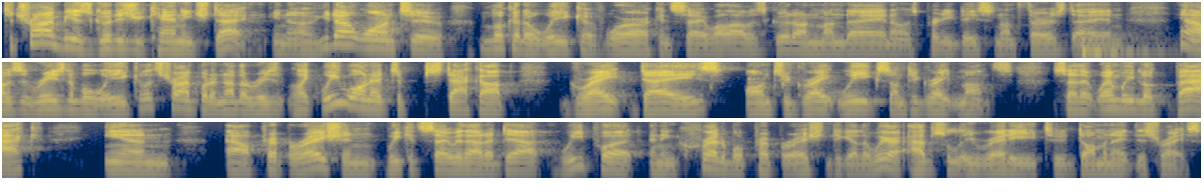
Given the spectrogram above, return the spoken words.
to try and be as good as you can each day. You know, you don't want yeah. to look at a week of work and say, well, I was good on Monday and I was pretty decent on Thursday and, you know, it was a reasonable week. Let's try and put another reason. Like we wanted to stack up great days onto great weeks, onto great months, so that when we look back in our preparation, we could say without a doubt, we put an incredible preparation together. We are absolutely ready to dominate this race.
